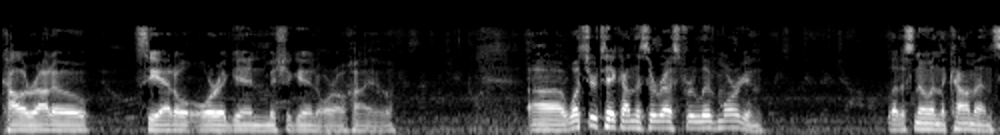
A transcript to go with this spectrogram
Colorado, Seattle, Oregon, Michigan, or Ohio. Uh, what's your take on this arrest for Liv Morgan? Let us know in the comments.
